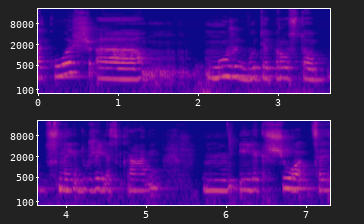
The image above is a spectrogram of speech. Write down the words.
Також е, можуть бути просто сни дуже яскраві. І якщо е,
